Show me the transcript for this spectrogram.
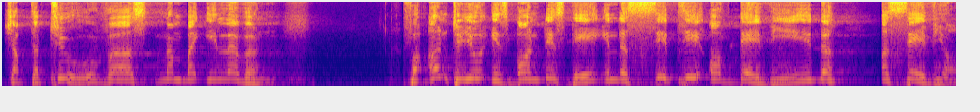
chapter 2 verse number 11. For unto you is born this day in the city of David a Savior,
